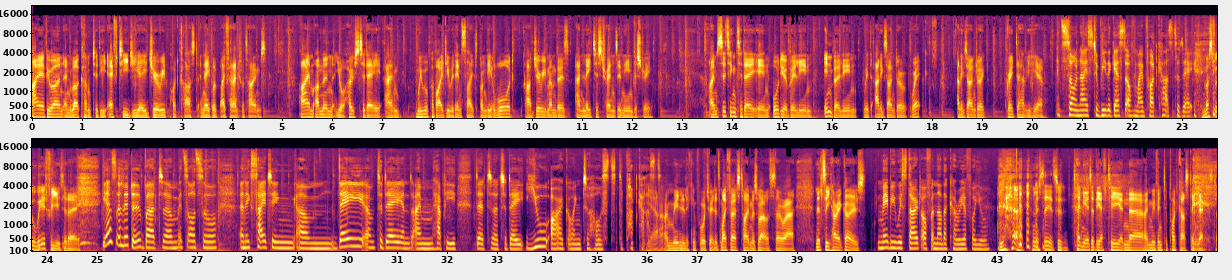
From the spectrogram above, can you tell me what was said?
Hi, everyone, and welcome to the FTGA Jury Podcast enabled by Financial Times. I'm Aman, your host today, and we will provide you with insight on the award, our jury members, and latest trends in the industry. I'm sitting today in Audio Berlin, in Berlin, with Alexandra Weck. Alexandra, great to have you here. It's so nice to be the guest of my podcast today. It must feel weird for you today. yes, a little, but um, it's also an exciting um, day um, today, and I'm happy that uh, today you are going to host the podcast. Yeah, I'm really looking forward to it. It's my first time as well, so uh, let's see how it goes maybe we start off another career for you. Yeah, let's see. It's 10 years at the FT and uh, I move into podcasting next.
